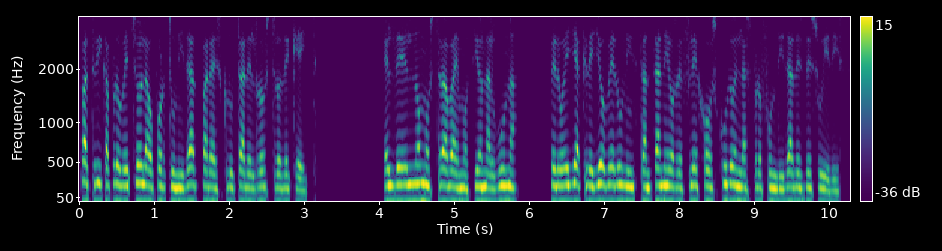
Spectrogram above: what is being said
Patrick aprovechó la oportunidad para escrutar el rostro de Kate. El de él no mostraba emoción alguna, pero ella creyó ver un instantáneo reflejo oscuro en las profundidades de su iris.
